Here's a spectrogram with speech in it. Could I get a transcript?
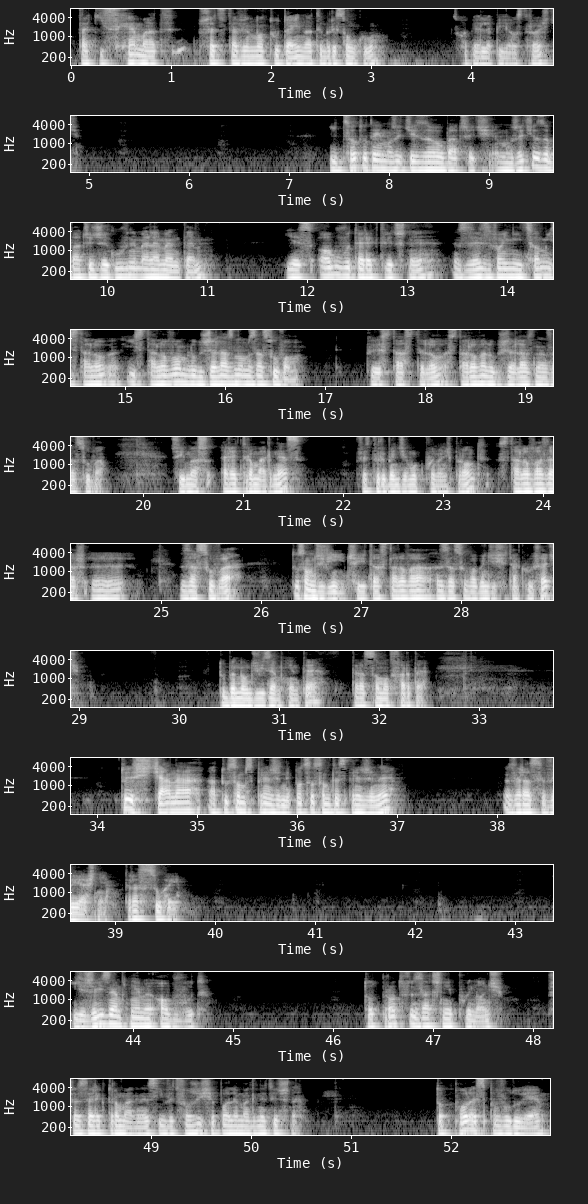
taki schemat przedstawiono tutaj na tym rysunku. Złapię lepiej ostrość. I co tutaj możecie zobaczyć? Możecie zobaczyć, że głównym elementem jest obwód elektryczny ze zwojnicą i, stalo i stalową lub żelazną zasuwą. Tu jest ta stalowa lub żelazna zasuwa. Czyli masz elektromagnes, przez który będzie mógł płynąć prąd, stalowa y, zasuwa Tu są drzwi, czyli ta stalowa zasuwa będzie się tak ruszać. Tu będą drzwi zamknięte, teraz są otwarte. Tu jest ściana, a tu są sprężyny. Po co są te sprężyny? Zaraz wyjaśnię. Teraz słuchaj. Jeżeli zamkniemy obwód, to prąd zacznie płynąć przez elektromagnes i wytworzy się pole magnetyczne. To pole spowoduje,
